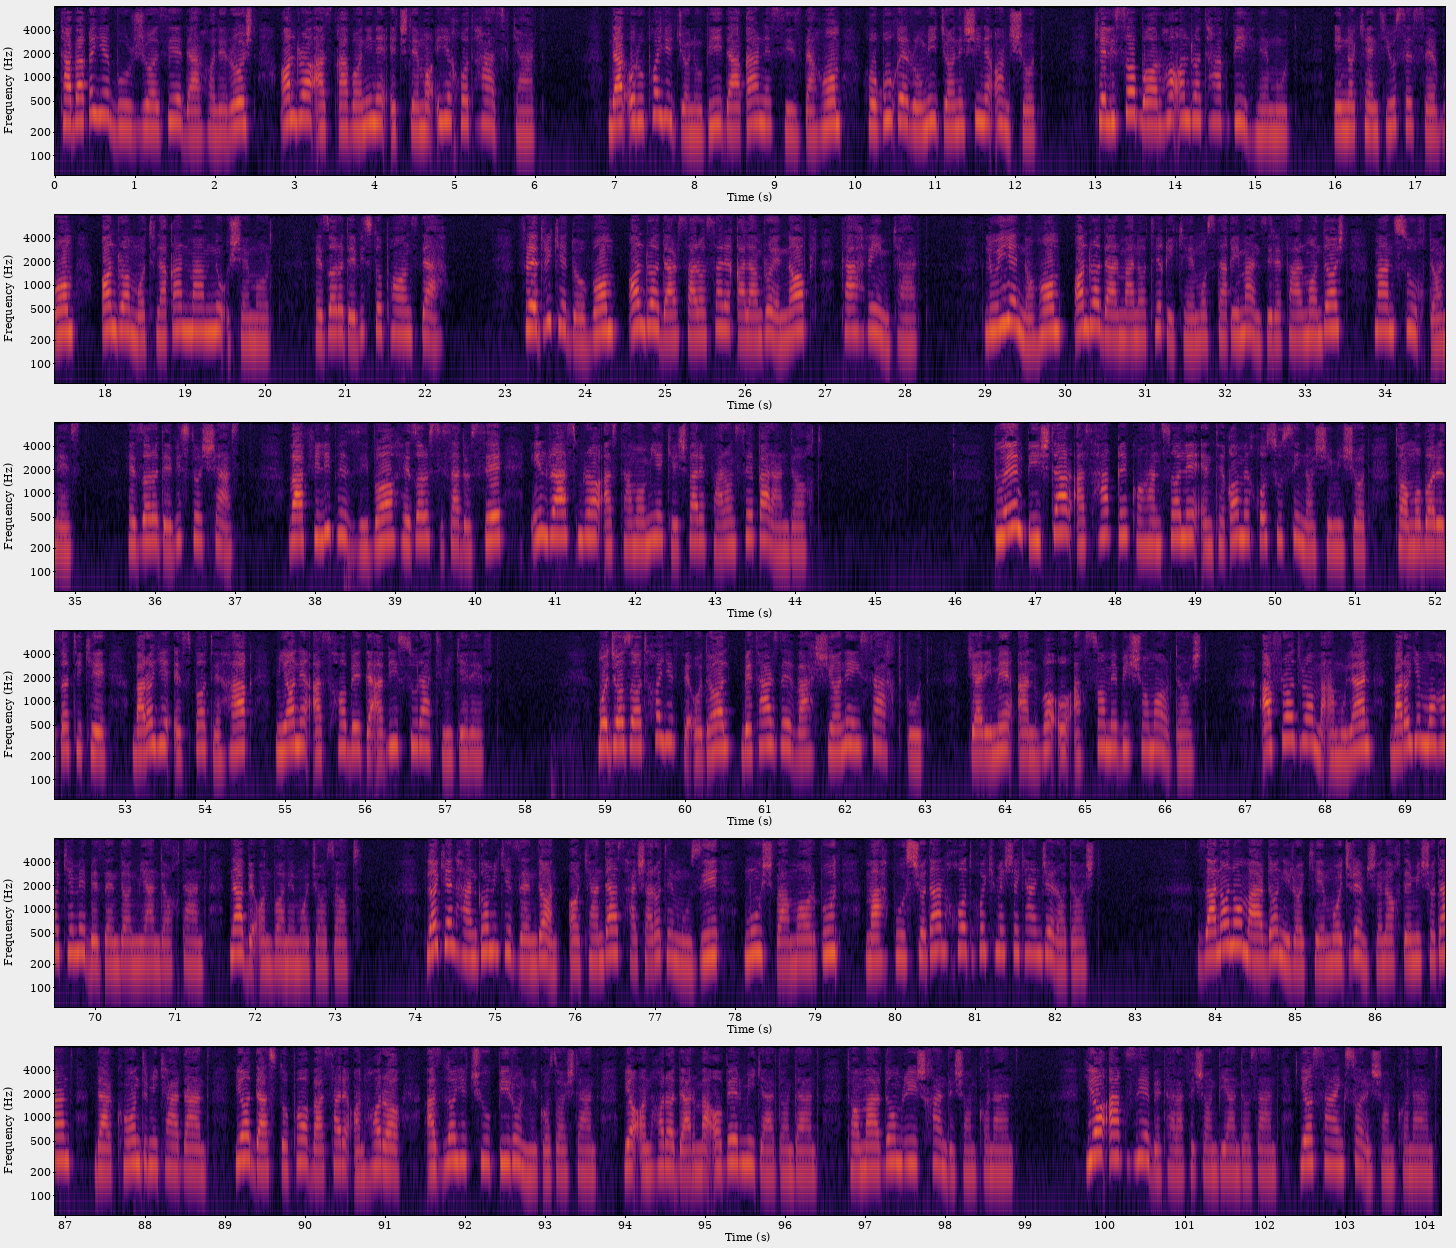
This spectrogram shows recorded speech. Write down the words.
طبقه بورژوازی در حال رشد آن را از قوانین اجتماعی خود حذف کرد. در اروپای جنوبی در قرن سیزدهم حقوق رومی جانشین آن شد. کلیسا بارها آن را تقبیح نمود. اینوکنتیوس سوم آن را مطلقا ممنوع شمرد. 1215 فردریک دوم آن را در سراسر قلمرو ناپل تحریم کرد. لویی نهم آن را در مناطقی که مستقیما زیر فرمان داشت منسوخ دانست 1260 و فیلیپ زیبا 1303 این رسم را از تمامی کشور فرانسه برانداخت. دوئل بیشتر از حق کهنسال انتقام خصوصی ناشی می‌شد تا مبارزاتی که برای اثبات حق میان اصحاب دعوی صورت می گرفت. مجازات های فعودال به طرز وحشیانه ای سخت بود. جریمه انواع و اقسام بیشمار داشت. افراد را معمولا برای محاکمه به زندان میانداختند نه به عنوان مجازات لکن هنگامی که زندان آکنده از حشرات موزی، موش و مار بود محبوس شدن خود حکم شکنجه را داشت زنان و مردانی را که مجرم شناخته می شدند در کند می کردند یا دست و پا و سر آنها را از لای چوب بیرون می گذاشتند یا آنها را در معابر می گرداندند تا مردم ریش خندشان کنند یا اغذیه به طرفشان بیاندازند یا سنگسارشان کنند.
